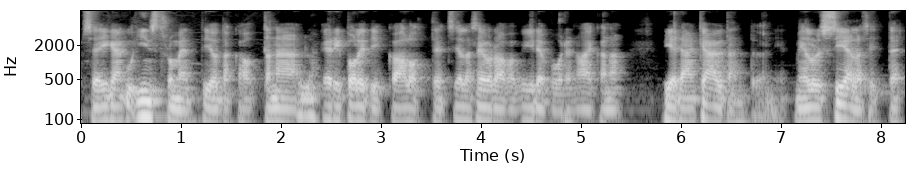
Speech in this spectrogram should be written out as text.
se ikään kuin instrumentti, jota kautta nämä Kyllä. eri politiikka-aloitteet siellä seuraavan viiden vuoden aikana viedään käytäntöön. Niin meillä olisi siellä sitten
